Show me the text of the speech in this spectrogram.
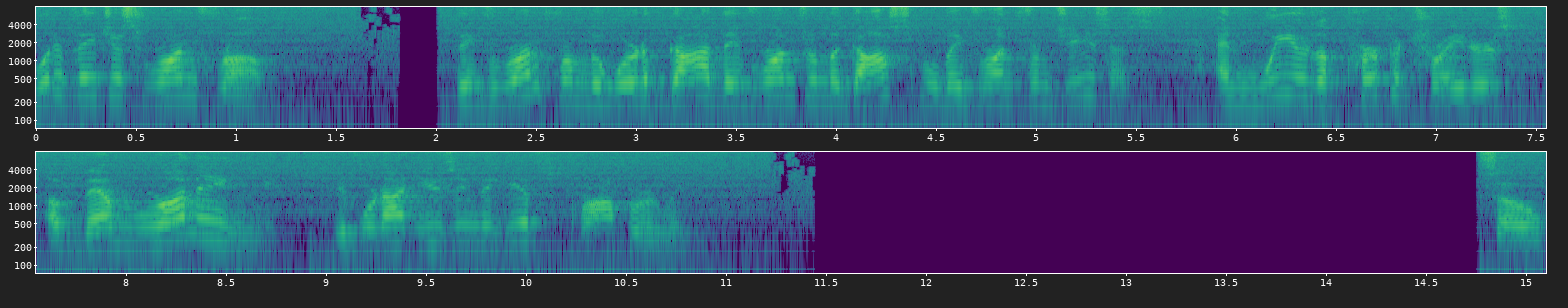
what have they just run from? They've run from the Word of God. They've run from the gospel. They've run from Jesus. And we are the perpetrators of them running if we're not using the gifts properly. So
